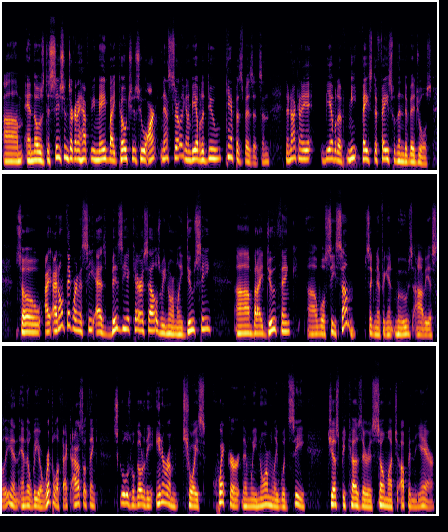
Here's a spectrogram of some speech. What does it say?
Um, and those decisions are going to have to be made by coaches who aren't necessarily going to be able to do campus visits and they're not going to be able to meet face to face with individuals. So I, I, don't think we're going to see as busy a carousel as we normally do see. Uh, but I do think uh, we'll see some significant moves, obviously, and, and there'll be a ripple effect. I also think schools will go to the interim choice quicker than we normally would see just because there is so much up in the air.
